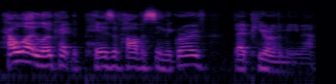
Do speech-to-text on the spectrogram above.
How will I locate the pairs of harvests in the grove? They appear on the minimap.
